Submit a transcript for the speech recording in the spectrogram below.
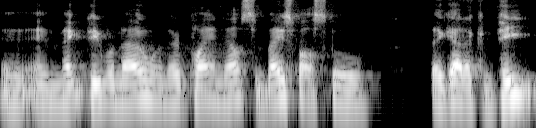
and, and, make people know when they're playing Nelson Baseball School, they got to compete.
